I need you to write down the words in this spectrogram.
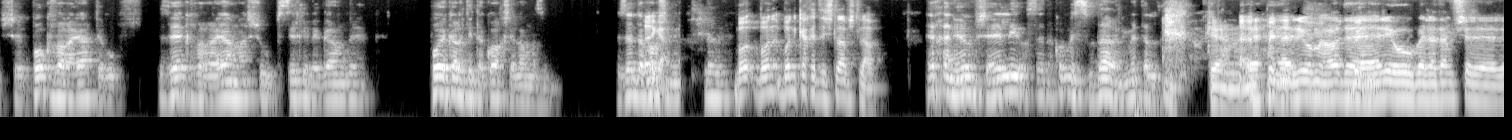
שפה כבר היה טירוף. זה כבר היה משהו פסיכי לגמרי. פה הכרתי את הכוח של אמזון. וזה דבר רגע, שאני חושב... בוא, בוא, בוא ניקח את זה שלב שלב. איך אני אוהב שאלי עושה את הכל מסודר, אני מת על זה. כן, אלי הוא מאוד, אלי הוא בן אדם של...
